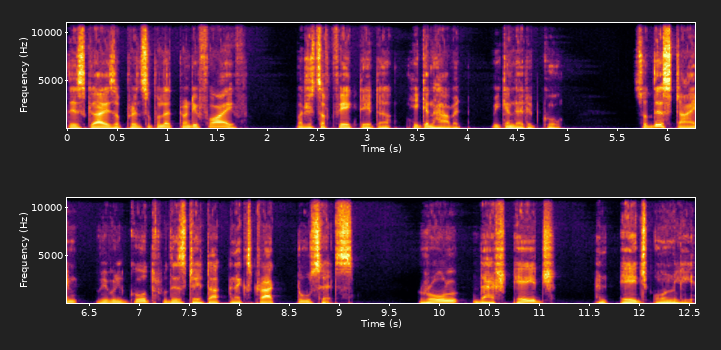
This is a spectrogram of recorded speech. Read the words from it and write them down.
this guy is a principal at 25, but it's a fake data. He can have it. We can let it go. So this time we will go through this data and extract two sets, role dash age and age only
